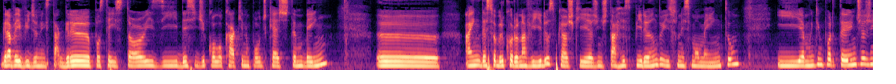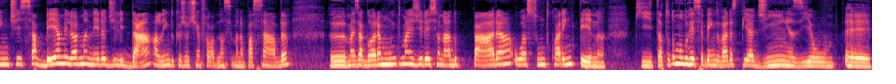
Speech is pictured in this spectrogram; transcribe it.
Gravei vídeo no Instagram, postei stories e decidi colocar aqui no podcast também. Uh, ainda é sobre o coronavírus, porque eu acho que a gente está respirando isso nesse momento. E é muito importante a gente saber a melhor maneira de lidar, além do que eu já tinha falado na semana passada, uh, mas agora muito mais direcionado para o assunto quarentena, que tá todo mundo recebendo várias piadinhas e eu, é,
